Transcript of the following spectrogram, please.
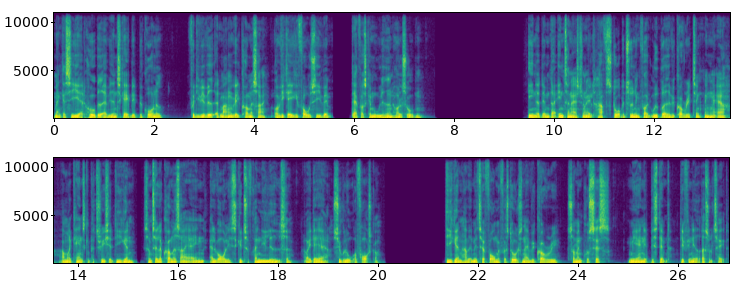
Man kan sige, at håbet er videnskabeligt begrundet, fordi vi ved, at mange vil komme sig, og vi kan ikke forudsige hvem. Derfor skal muligheden holdes åben. En af dem, der internationalt har haft stor betydning for at udbrede recovery-tænkningen, er amerikanske Patricia Deegan, som selv er kommet sig af en alvorlig skizofreni-ledelse, og i dag er psykolog og forsker. Deegan har været med til at forme forståelsen af recovery som en proces, mere end et bestemt defineret resultat.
